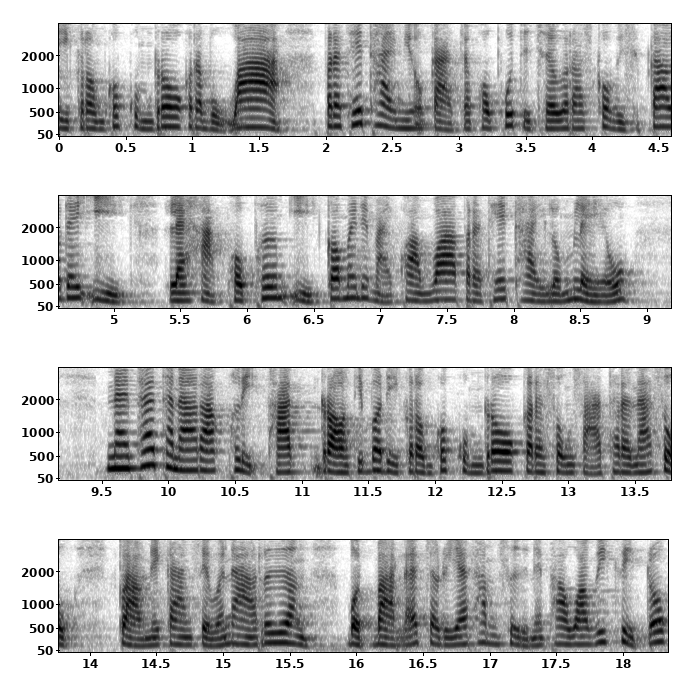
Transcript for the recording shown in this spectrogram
ดีกรมควบคุมโรคระบุว่า ประเทศไทยมีโอกาสจะพบผู้ติดเชื้อไวรัสโควิด -19 ได้อีก และหากพบเพิ่มอีกก็ไม่ได้หมายความว่าประเทศไทยล้มเหลวนายแพทย์ธนรักษ์ผลิพัฒน์รองอธิบดีกรมควบคุมโรคกระทรวงสาธารณสุข กล่าวในการเสวนาเรื่อง บทบาทและจริยธรรมสื่อในภาวะวิกฤตโรค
